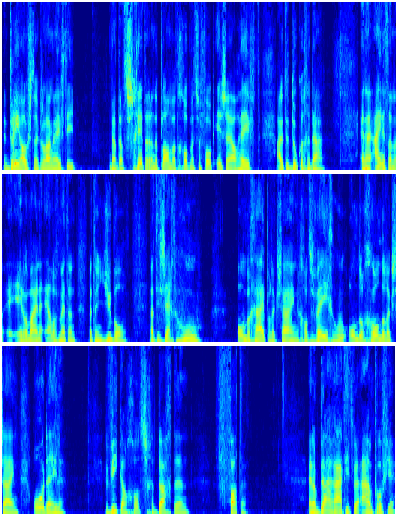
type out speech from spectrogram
drie hoofdstukken lang heeft hij dat, dat schitterende plan wat God met zijn volk Israël heeft uit de doeken gedaan. En hij eindigt dan in Romeinen 11 met een, met een jubel. Dat hij zegt hoe onbegrijpelijk zijn Gods wegen, hoe ondergrondelijk zijn oordelen. Wie kan Gods gedachten vatten? En ook daar raakt hij het weer aan, proef je?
